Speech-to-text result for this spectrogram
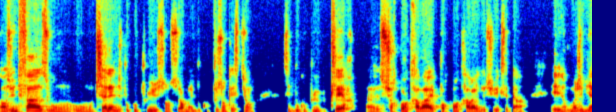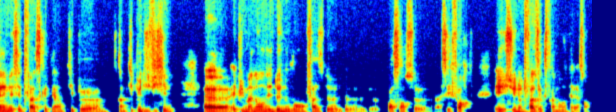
dans une phase où on, challenge beaucoup plus, on se remet beaucoup plus en question, c'est beaucoup plus clair euh, sur quoi on travaille, pourquoi on travaille dessus, etc. Et donc moi j'ai bien aimé cette phase qui était un petit peu, euh, un petit peu difficile. Euh, et puis maintenant on est de nouveau en phase de croissance assez forte et c'est une autre phase extrêmement intéressante.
